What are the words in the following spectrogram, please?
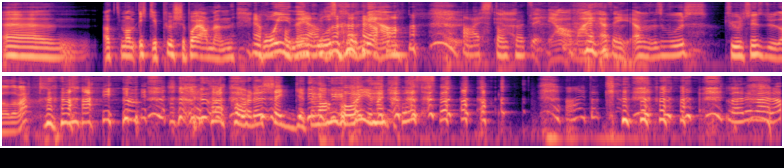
Eh, at man ikke pusher på 'ja, men Ja, gå inn i en kos, kom igjen'. Nei, stakkar. Ja, nei, jeg tenker, Hvor kul syns du det hadde vært? Nei. Her kommer det skjeggete mann gå inn en kos. Nei takk. La det være.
